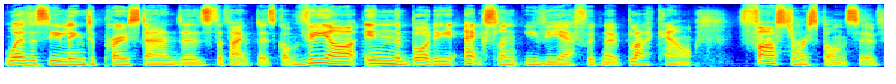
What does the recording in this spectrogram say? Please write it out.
weather sealing to pro standards, the fact that it's got VR in the body, excellent EVF with no blackout, fast and responsive,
